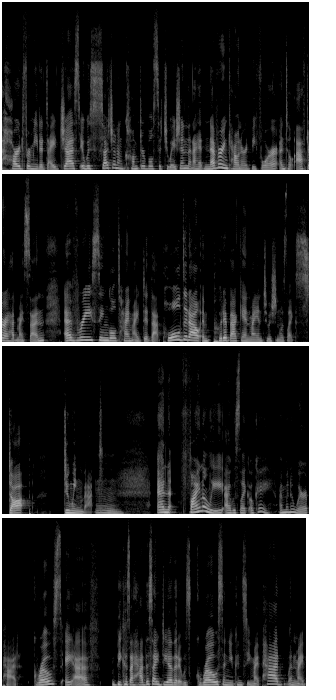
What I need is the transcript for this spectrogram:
hard for me to digest. It was such an uncomfortable situation that I had never encountered before until after I had my son. Every single time I did that, pulled it out and put it back in, my intuition was like, stop doing that. Mm. And finally, I was like, okay, I'm going to wear a pad. Gross AF because I had this idea that it was gross and you can see my pad and my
